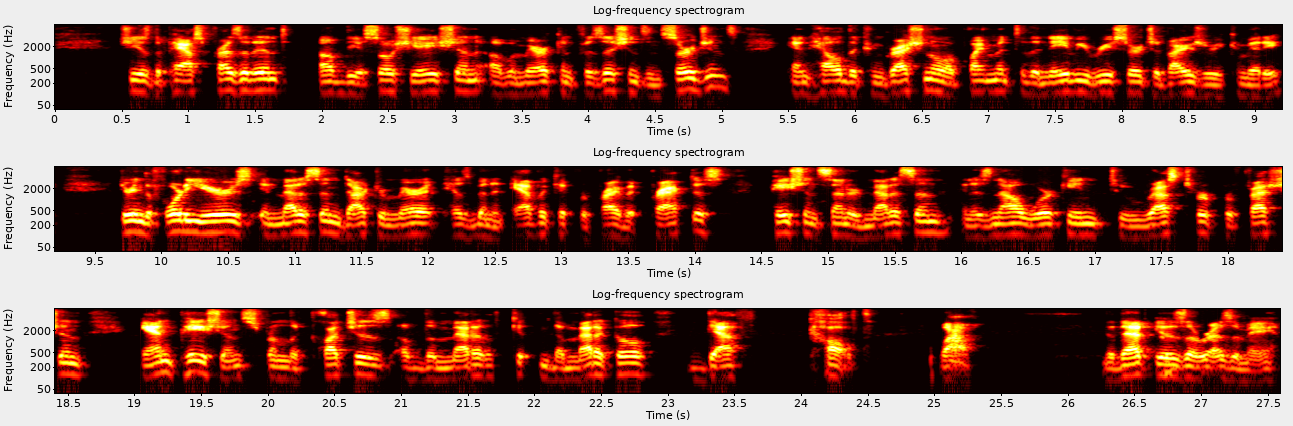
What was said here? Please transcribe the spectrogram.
She is the past president of the Association of American Physicians and Surgeons and held the congressional appointment to the Navy Research Advisory Committee. During the 40 years in medicine, Dr. Merritt has been an advocate for private practice, patient centered medicine, and is now working to wrest her profession and patients from the clutches of the, medical the medical death cult. Wow. That is a resume.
